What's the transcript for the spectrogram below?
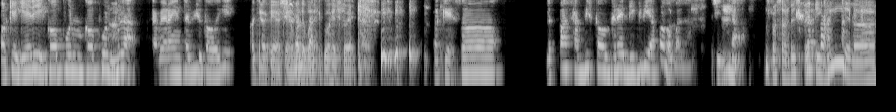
Okay Gary kau pun kau pun Hmm? pula kamera interview kau lagi Okay, okay, okay. Boleh, boleh. Go ahead, go ahead. Okay, so lepas habis kau grade degree apa kau bala? Cinta. Lepas habis grad degree, uh,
